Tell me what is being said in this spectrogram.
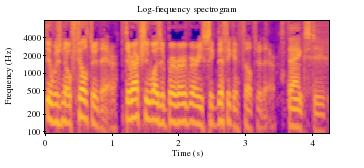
there was no filter there. But there actually was a very, very significant filter there. Thanks, Steve.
